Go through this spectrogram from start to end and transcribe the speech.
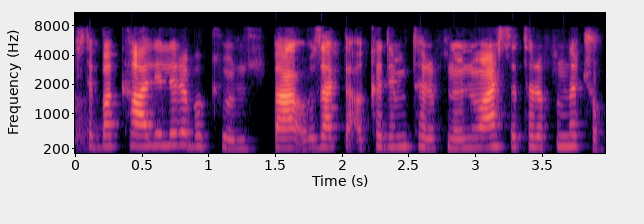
işte makalelere bakıyoruz. Ben özellikle akademi tarafında, üniversite tarafında çok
